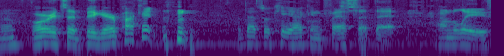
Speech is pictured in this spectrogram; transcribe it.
Well, or it's a big air pocket. but that's okay. I can fast set that on the lathe.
